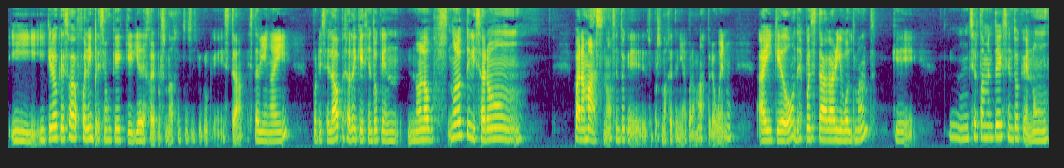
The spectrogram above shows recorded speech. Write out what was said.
Y, creo que esa fue la impresión que quería dejar el personaje, entonces yo creo que está, está bien ahí por ese lado, a pesar de que siento que no la, no la utilizaron para más, ¿no? Siento que su personaje tenía para más, pero bueno, ahí quedó. Después está Gary Oldman, que mm, ciertamente siento que no,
